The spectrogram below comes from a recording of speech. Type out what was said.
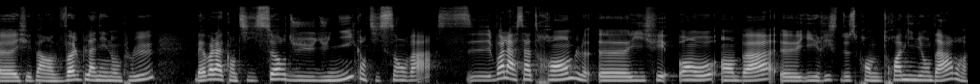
euh, il fait pas un vol plané non plus ben voilà, quand il sort du, nid, quand il s'en va, voilà, ça tremble, euh, il fait en haut, en bas, euh, il risque de se prendre 3 millions d'arbres,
